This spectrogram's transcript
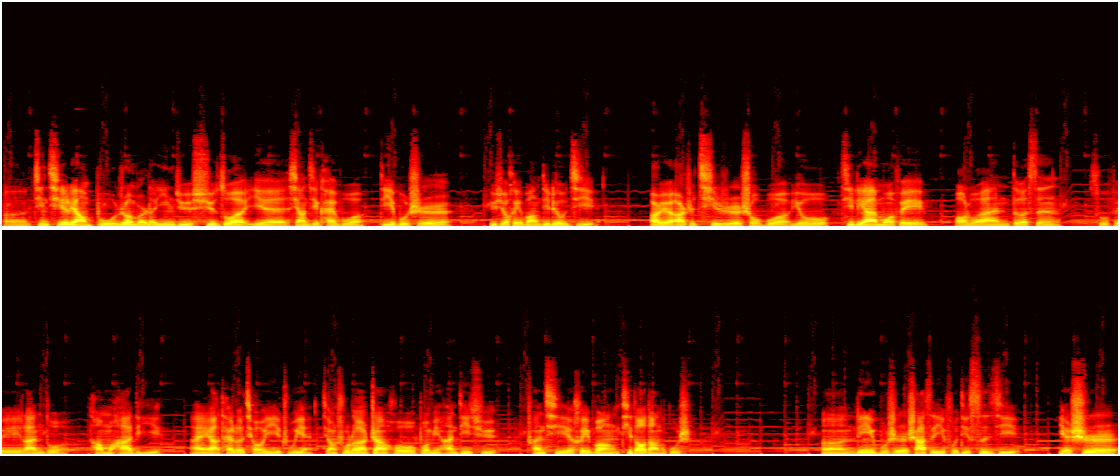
呃，近期两部热门的英剧续作也相继开播。第一部是《浴血黑帮》第六季，二月二十七日首播，由基利安·墨菲、保罗·安德森、苏菲·兰朵、汤姆·哈迪、安雅·泰勒·乔伊主演，讲述了战后伯明翰地区传奇黑帮剃刀党的故事。呃，另一部是《杀死伊芙》第四季，也是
